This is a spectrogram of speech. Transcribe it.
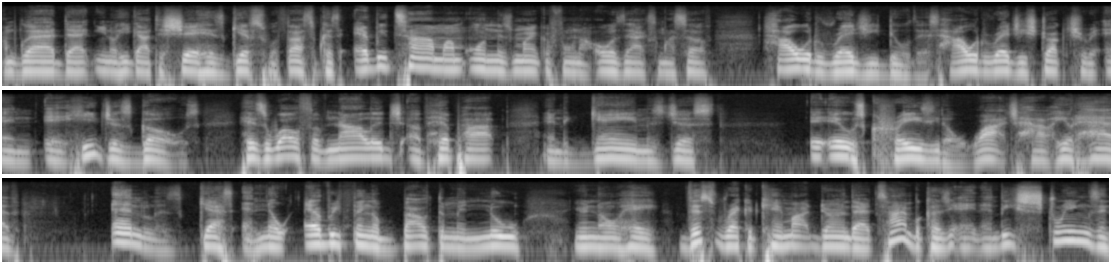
I'm glad that, you know, he got to share his gifts with us because every time I'm on this microphone, I always ask myself, how would Reggie do this? How would Reggie structure it? And it, he just goes. His wealth of knowledge of hip hop and the game is just, it, it was crazy to watch how he would have endless guests and know everything about them and knew you know, hey, this record came out during that time because and, and these strings and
